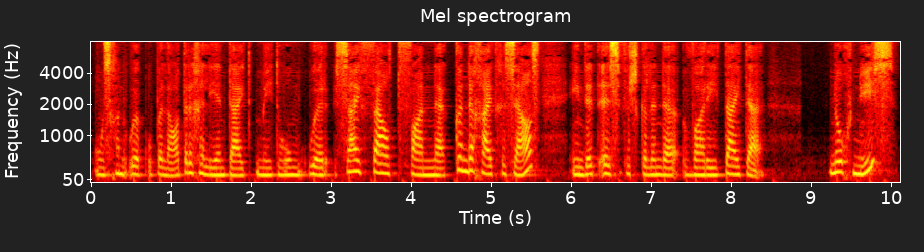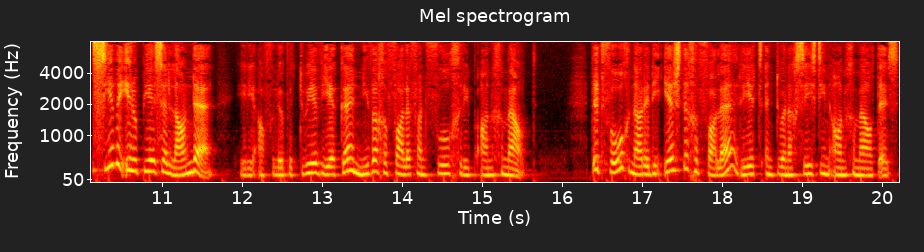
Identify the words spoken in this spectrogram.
Ons gaan ook op 'n latere geleentheid met hom oor sy veld van kundigheid gesels en dit is verskillende variëteite. Nog nuus: Sewe Europese lande het die afgelope 2 weke nuwe gevalle van voëlgriep aangemeld. Dit volg nadat die eerste gevalle reeds in 2016 aangemeld is.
